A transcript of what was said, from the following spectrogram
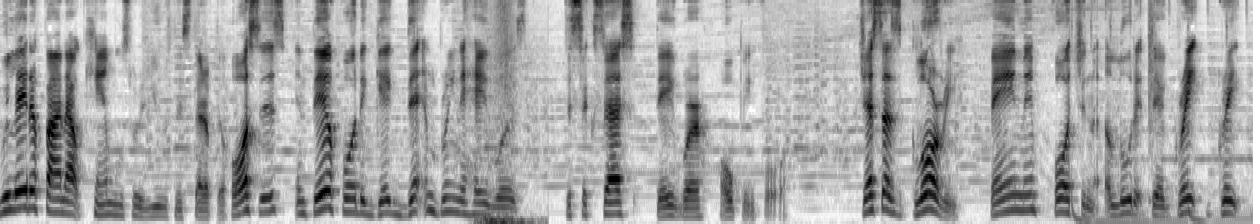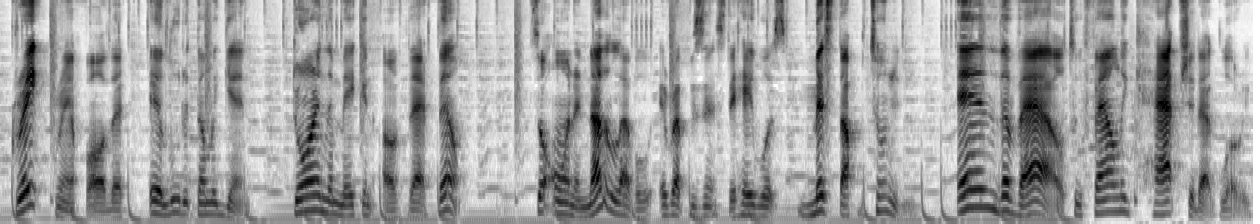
We later find out camels were used instead of the horses, and therefore the gig didn't bring the Haywoods the success they were hoping for. Just as glory, fame, and fortune eluded their great great great grandfather, it eluded them again during the making of that film. So on another level, it represents the Haywoods' missed opportunity and the vow to finally capture that glory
